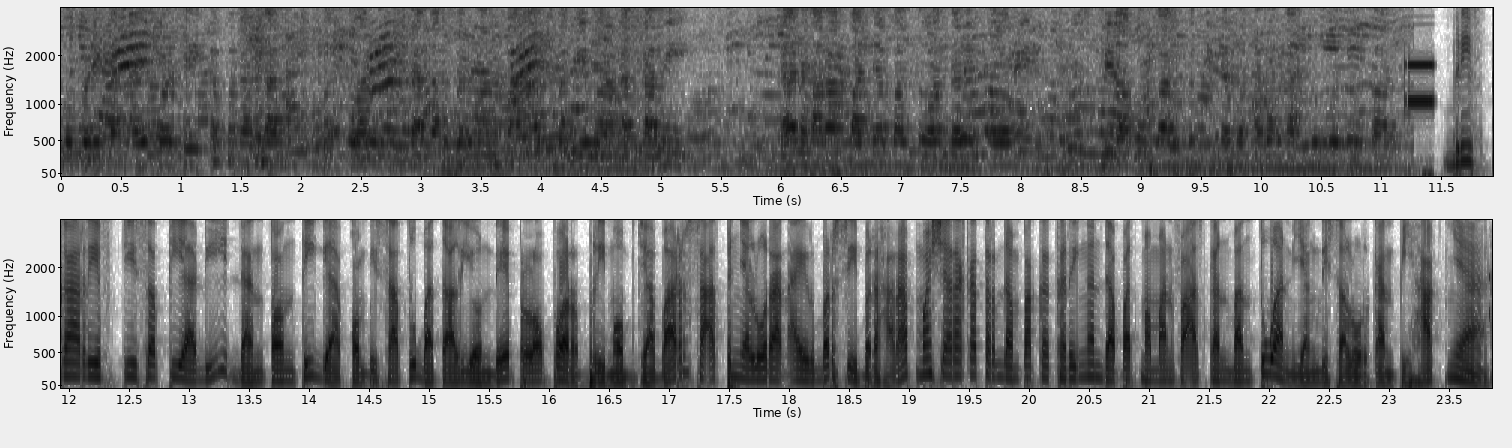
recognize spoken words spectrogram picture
memberikan air bersih kepada kami. Bantuan sangat bermanfaat bagi warga kami. Dan harapannya bantuan dari Polri terus dilakukan ketika masyarakat membutuhkan. Brifka Rifki Setiadi dan Ton 3 Kompi 1 Batalion D Pelopor Brimob Jabar saat penyaluran air bersih berharap masyarakat terdampak kekeringan dapat memanfaatkan bantuan yang disalurkan pihaknya.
